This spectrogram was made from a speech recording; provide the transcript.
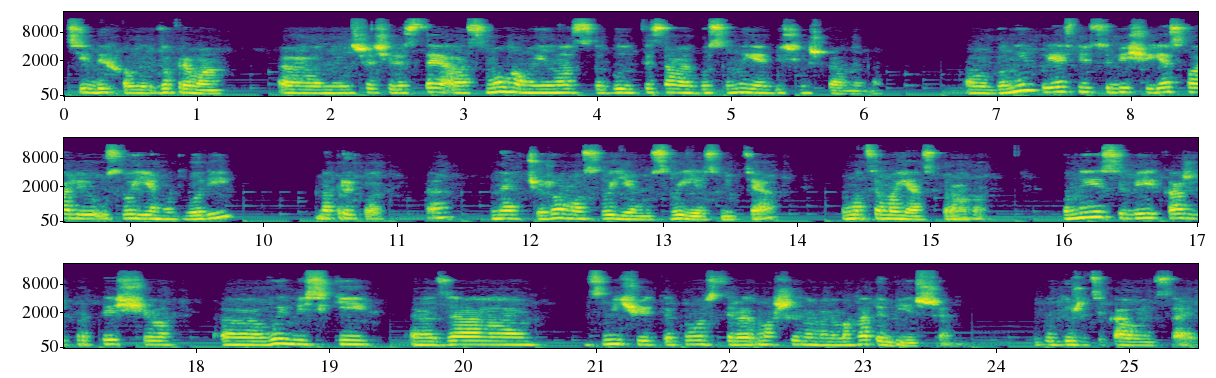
всі дихали, зокрема, е, не лише через те, а смогами і у нас будуть те саме восени, я більш ніж впевнена. Е, вони пояснюють собі, що я спалюю у своєму дворі, наприклад, не в чужому, а в своєму, своє сміття, тому це моя справа. Вони собі кажуть про те, що е, ви міські засмічуєте простір машинами набагато більше. Це дуже цікавий інсайт.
